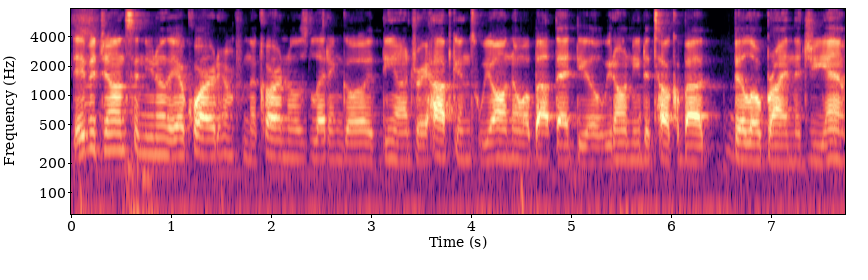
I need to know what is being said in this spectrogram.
David Johnson, you know, they acquired him from the Cardinals, letting go of DeAndre Hopkins. We all know about that deal. We don't need to talk about Bill O'Brien, the GM,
